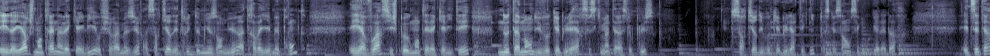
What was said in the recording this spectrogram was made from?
Et d'ailleurs, je m'entraîne avec Hailey au fur et à mesure à sortir des trucs de mieux en mieux, à travailler mes prompts et à voir si je peux augmenter la qualité, notamment du vocabulaire, c'est ce qui m'intéresse le plus sortir du vocabulaire technique, parce que ça, on sait que Google adore, etc.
